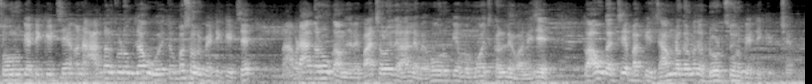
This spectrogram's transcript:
સો રૂપિયા ટિકિટ છે અને આગળ થોડુંક જવું હોય તો બસો રૂપિયા ટિકિટ છે. પણ આપણે આગળ શું કામ છે ભાઈ? પાછળ હોય તો હાલે ભાઈ, સો રૂપિયામાં મોજ કરી લેવાની છે. તો આવું કંઈક છે, બાકી જામનગરમાં તો દોઢસો રૂપિયા ટિકિટ છે.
